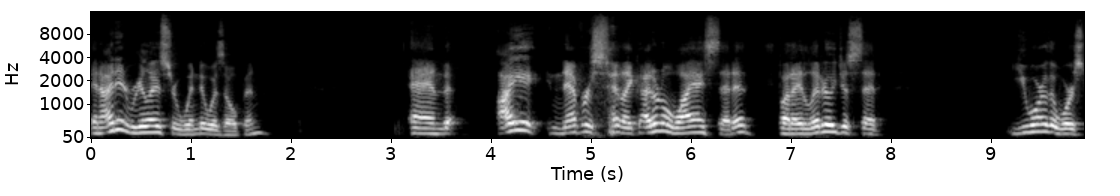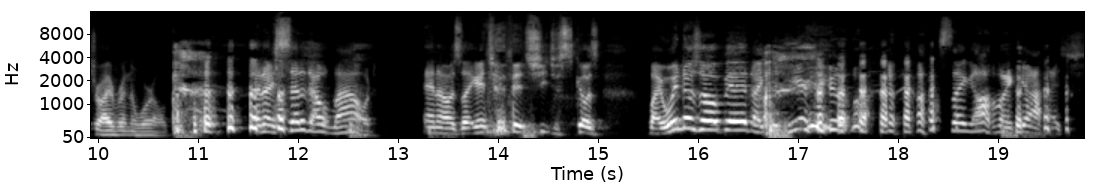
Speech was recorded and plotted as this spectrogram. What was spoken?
And I didn't realize her window was open. And I never said, like, I don't know why I said it, but I literally just said, You are the worst driver in the world. and I said it out loud. And I was like, and then she just goes, my window's open. I can hear you. I was like, oh my gosh.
